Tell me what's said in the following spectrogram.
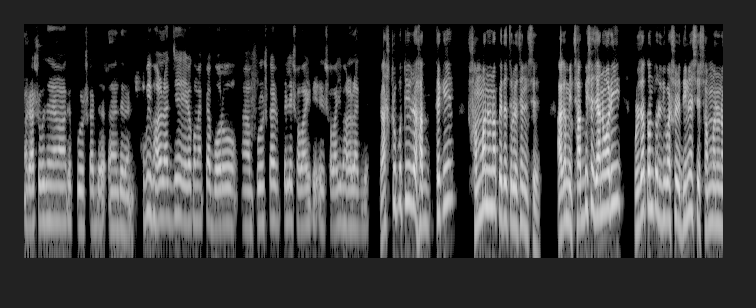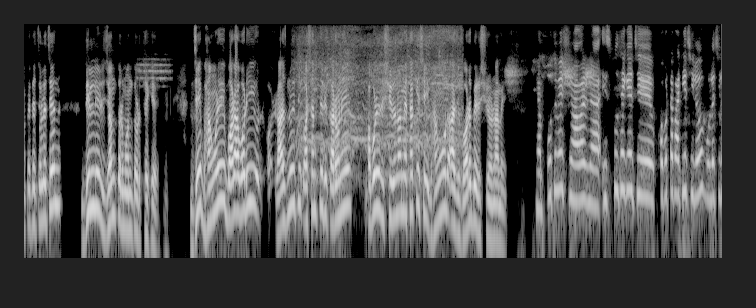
রাষ্ট্রপতি ম্যাম আমাকে পুরস্কার দেবেন। খুবই ভালো লাগছে এরকম একটা বড় আহ, পুরস্কার পেলে সবাইকে সবারই ভালো লাগবে। রাষ্ট্রপতির হাত থেকে সম্মাননা পেতে চলেছেন সে। আগামী ছাব্বিশে জানুয়ারি প্রজাতন্ত্র দিবসের দিনে সে সম্মাননা পেতে চলেছেন দিল্লির যন্তর মন্তর থেকে। যে ভাঙড়ে বরাবরই রাজনৈতিক অশান্তির কারণে খবরের শিরোনামে থাকে সেই ভাঙড় আজ গর্বের শিরোনামে। না, প্রথমে আমার স্কুল থেকে যে খবরটা পাঠিয়েছিল বলেছিল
